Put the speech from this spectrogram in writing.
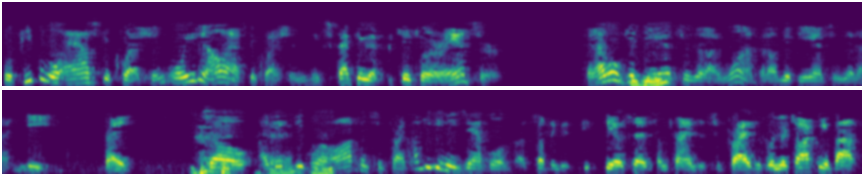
where people will ask a question, or even I'll ask a question, expecting a particular answer, and I won't get the Mhm. answer that I want, but I'll get the answer that I need, right? So I think people are often surprised. I'll give you an example of, of something that Theo says sometimes that surprises when they're talking about,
